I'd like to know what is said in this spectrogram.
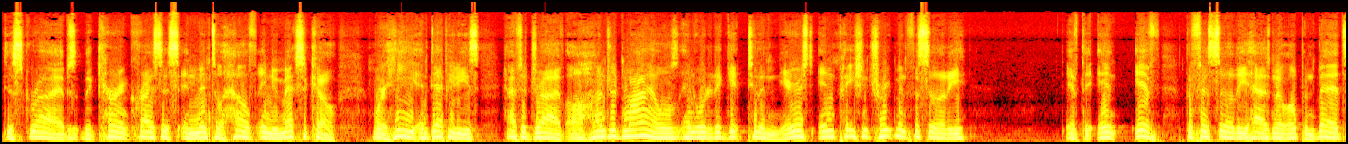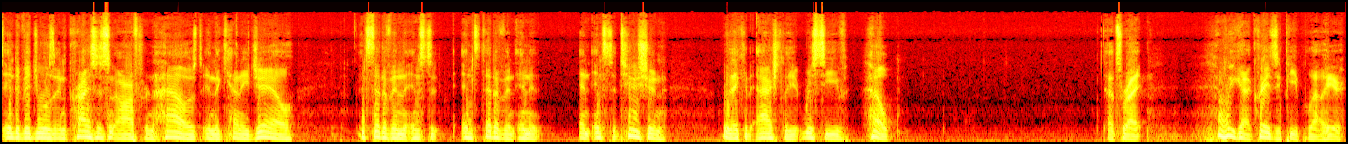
describes the current crisis in mental health in New Mexico, where he and deputies have to drive 100 miles in order to get to the nearest inpatient treatment facility if the in, if the facility has no open beds, individuals in crisis are often housed in the county jail instead of in insti- instead of in, in an institution where they could actually receive help. That's right. We got crazy people out here,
